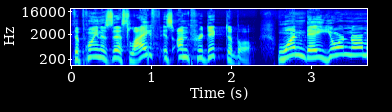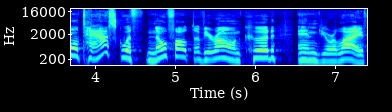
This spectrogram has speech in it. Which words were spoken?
The point is this life is unpredictable. One day, your normal task with no fault of your own could end your life.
